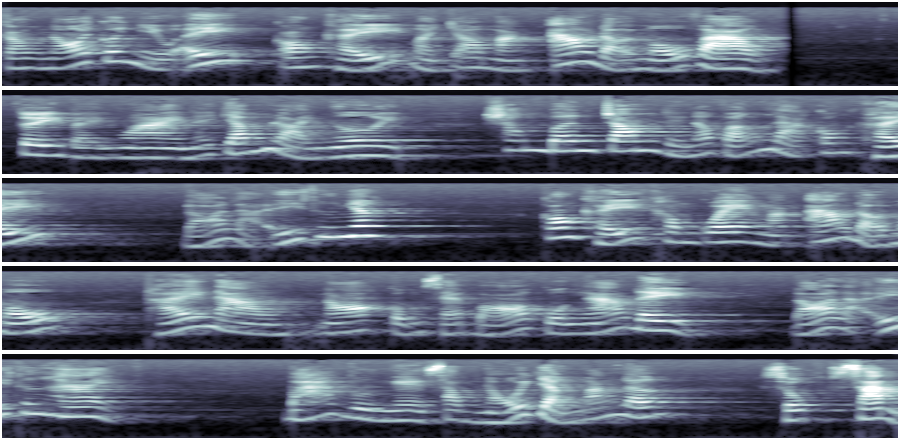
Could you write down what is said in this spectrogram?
Câu nói có nhiều ý, Con khỉ mà cho mặc áo đội mũ vào. Tuy bề ngoài nó giống loài người, song bên trong thì nó vẫn là con khỉ. Đó là ý thứ nhất. Con khỉ không quen mặc áo đội mũ, Thế nào nó cũng sẽ bỏ quần áo đi. Đó là ý thứ hai. Bá vương nghe xong nổi giận mắng lớn. Sụt sanh,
